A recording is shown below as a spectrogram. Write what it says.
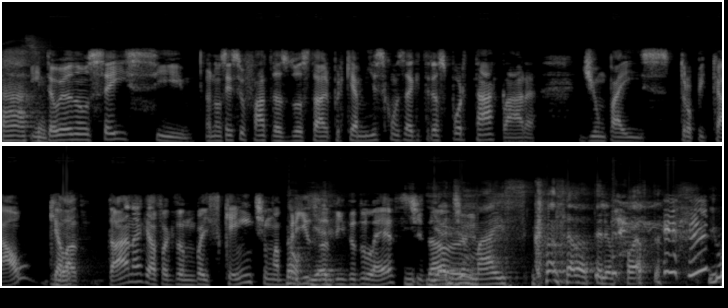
Ah, sim. Então eu não sei se. Eu não sei se o fato das duas estarem. Porque a Miss consegue transportar a Clara de um país tropical, que ela tá, né? Que ela foi num país quente, uma brisa não, é, vindo do leste. E, e é demais quando ela teleporta. e, uh,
